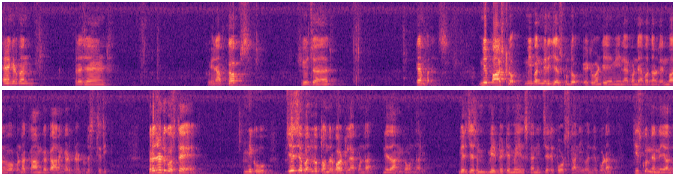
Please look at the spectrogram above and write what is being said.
Hanged men present queen of cups future temperance మీ పాస్ట్లో మీ పని మీరు చేసుకుంటూ ఎటువంటి ఏమీ లేకుండా అబద్ధంలో ఇన్వాల్వ్ అవ్వకుండా కామ్గా కాలం గడిపినటువంటి స్థితి. ప్రజెంట్కి వస్తే మీకు చేసే పనులు తొందరపాటు లేకుండా నిదానంగా ఉండాలి. మీరు చేసే మీరు పెట్టే మెయిల్స్ కానీ ఇచ్చే రిపోర్ట్స్ కానీ ఇవన్నీ కూడా తీసుకున్న నిర్ణయాలు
